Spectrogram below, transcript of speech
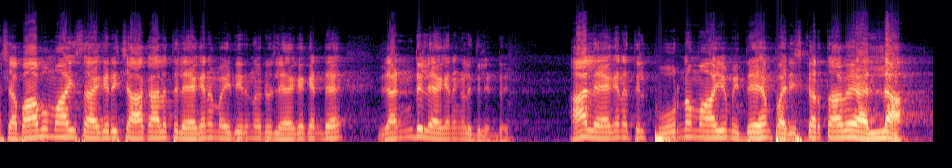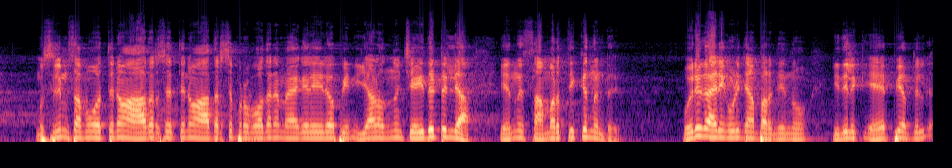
ശബാബുമായി സഹകരിച്ച് ആ കാലത്ത് ലേഖനം എഴുതിയിരുന്ന ഒരു ലേഖകന്റെ രണ്ട് ലേഖനങ്ങൾ ഇതിലുണ്ട്. ആ ലേഖനത്തിൽ പൂർണമായും ഇദ്ദേഹം പരിഷ്കർത്താവേ അല്ല. മുസ്ലിം സമൂഹത്തിനോ ആദർശത്തിനോ ആദർശ പ്രബോധന മേഖലയിലോ പിന്നെ ഇയാളൊന്നും ചെയ്തിട്ടില്ല എന്ന് സമർത്ഥിക്കുന്നുണ്ട്. ഒരു കാര്യം കൂടി ഞാൻ പറഞ്ഞിരുന്നു ഇതിൽ A P Abdul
